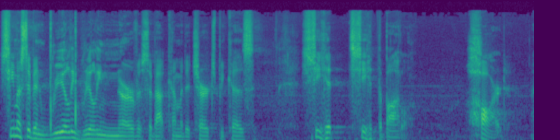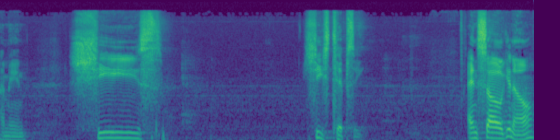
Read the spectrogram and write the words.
she must have been really, really nervous about coming to church because she hit, she hit the bottle hard. I mean, she's she's tipsy. And so, you know,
